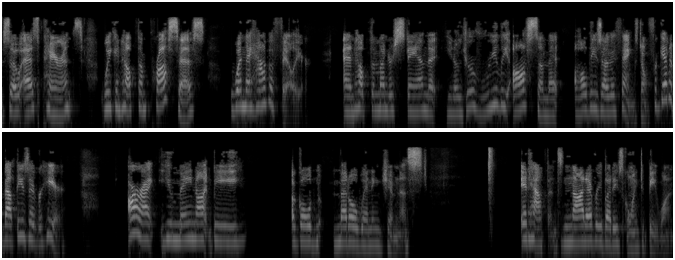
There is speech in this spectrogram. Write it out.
So as parents we can help them process when they have a failure and help them understand that you know you're really awesome at all these other things. Don't forget about these over here. All right you may not be a gold medal winning gymnast. It happens. Not everybody's going to be one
